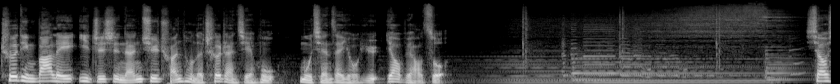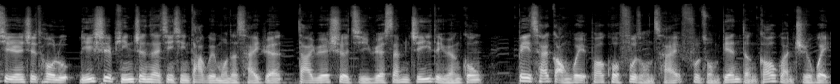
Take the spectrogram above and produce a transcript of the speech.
车顶芭蕾一直是南区传统的车展节目，目前在犹豫要不要做。消息人士透露，离世平正在进行大规模的裁员，大约涉及约三分之一的员工。被裁岗位包括副总裁、副总编等高管职位。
